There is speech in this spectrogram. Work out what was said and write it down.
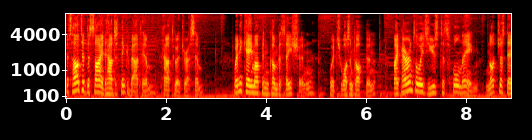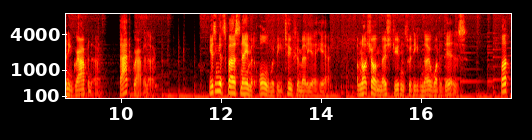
It's hard to decide how to think about him, how to address him. When he came up in conversation, which wasn't often, my parents always used his full name, not just any Grabiner. That Grabiner. Using his first name at all would be too familiar here. I'm not sure most students would even know what it is. But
